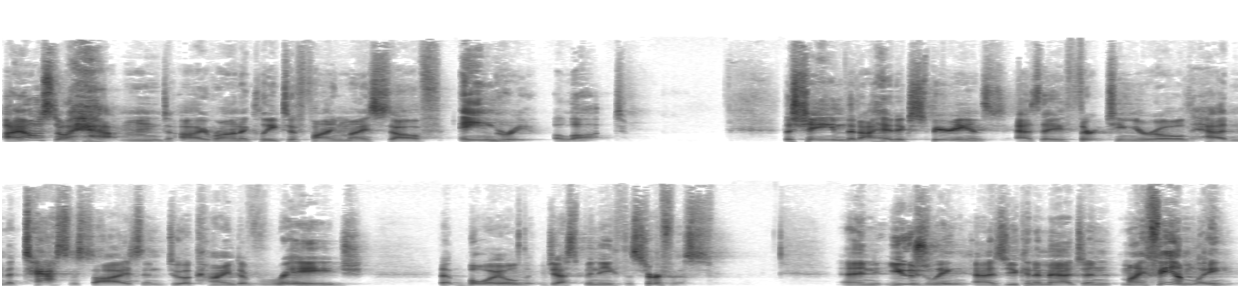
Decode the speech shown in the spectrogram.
I also happened, ironically, to find myself angry a lot. The shame that I had experienced as a 13 year old had metastasized into a kind of rage that boiled just beneath the surface. And usually, as you can imagine, my family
